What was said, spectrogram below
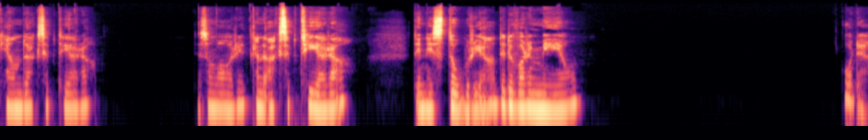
Kan du acceptera det som varit? Kan du acceptera din historia, det du varit med om? Går det?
